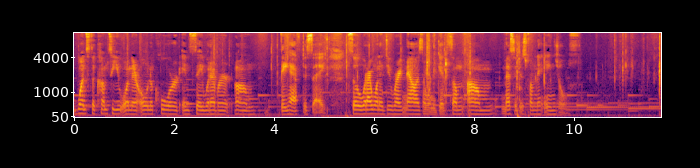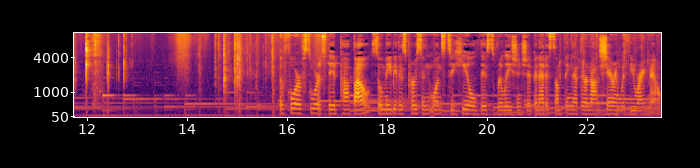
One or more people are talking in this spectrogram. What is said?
wants to come to you on their own accord and say whatever um, they have to say. So, what I want to do right now is I want to get some um, messages from the angels. The Four of Swords did pop out. So maybe this person wants to heal this relationship, and that is something that they're not sharing with you right now.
